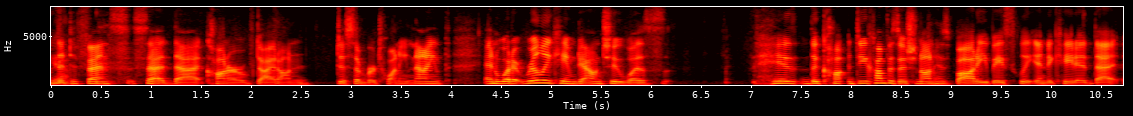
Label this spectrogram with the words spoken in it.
Yeah. The defense said that Conner died on December 29th. And what it really came down to was his the decomposition on his body basically indicated that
